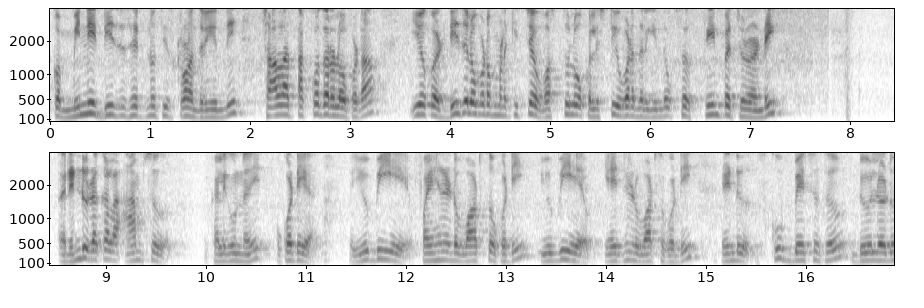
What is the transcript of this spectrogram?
ఒక మినీ డీజే సెట్ను తీసుకోవడం జరిగింది. చాలా తక్కువ ధర లోపల ఈ యొక్క డీజే లోపల మనకి ఇచ్చే వస్తువులు ఒక లిస్ట్ ఇవ్వడం జరిగింది. ఒకసారి స్క్రీన్ పై చూడండి. రెండు రకాల ఆంప్స్ కలిగి ఉన్నది. ఒకటి యూబీఏ ఫైవ్ హండ్రెడ్ వాట్స్ ఒకటి యూబీఏ ఎయిట్ హండ్రెడ్ వాట్స్ ఒకటి రెండు స్కూప్ బేసెస్ డ్యూలోడ్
